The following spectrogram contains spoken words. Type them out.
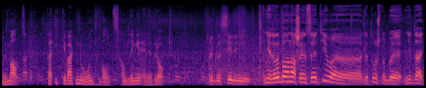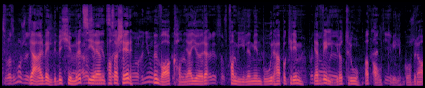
normalt. Det har ikke vært noen voldshandlinger eller bråk Jeg er veldig bekymret, sier en passasjer. Men hva kan jeg gjøre? Familien min bor her på Krim. Jeg velger å tro at alt vil gå bra.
